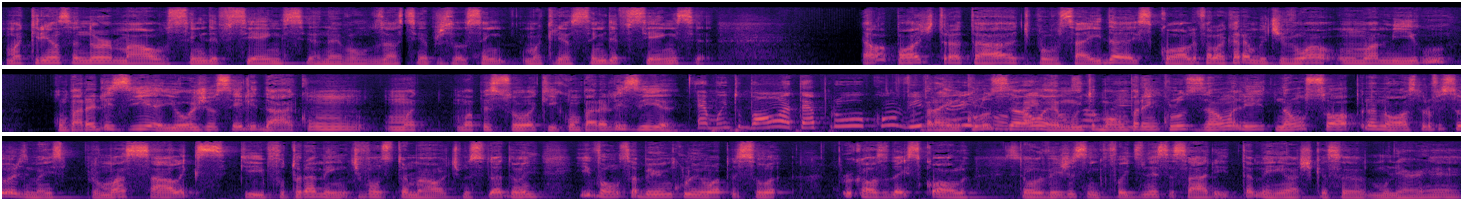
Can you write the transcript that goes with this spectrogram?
uma criança normal, sem deficiência, né? Vamos usar assim, a pessoa sem, uma criança sem deficiência, ela pode tratar, tipo, sair da escola e falar, caramba, eu tive uma- um amigo com paralisia e hoje eu sei lidar com uma, uma pessoa aqui com paralisia. É muito bom até pro convívio Para mesmo, inclusão, pra é muito bom para inclusão ali, não só para nós professores, mas para uma sala que, que futuramente vão se tornar ótimos cidadãos e vão saber incluir uma pessoa por causa da escola. Então eu vejo assim que foi desnecessário e também eu acho que essa mulher é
